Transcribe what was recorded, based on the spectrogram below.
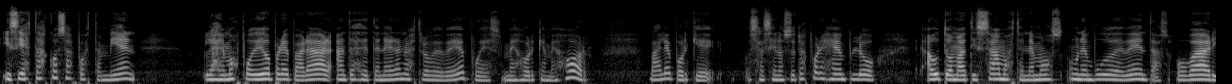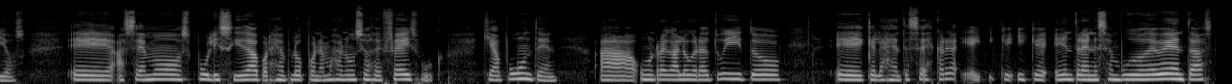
Y si estas cosas pues también las hemos podido preparar antes de tener a nuestro bebé, pues mejor que mejor, ¿vale? Porque, o sea, si nosotros, por ejemplo, automatizamos, tenemos un embudo de ventas o varios, eh, hacemos publicidad, por ejemplo, ponemos anuncios de Facebook que apunten a un regalo gratuito, eh, que la gente se descarga y, que, y, que, entra en ese embudo de ventas,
